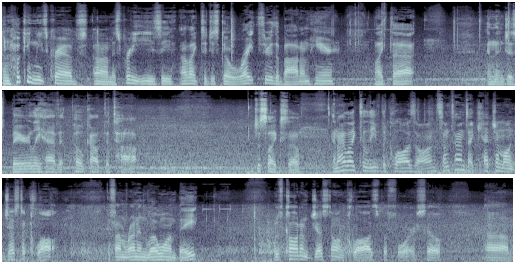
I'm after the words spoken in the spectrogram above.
And hooking these crabs um, is pretty easy. I like to just go right through the bottom here, like that, and then just barely have it poke out the top, just like so. And I like to leave the claws on. Sometimes I catch them on just a claw if I'm running low on bait. We've caught them just on claws before, so um,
